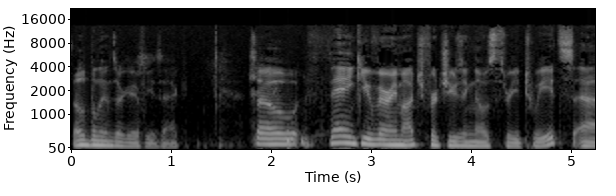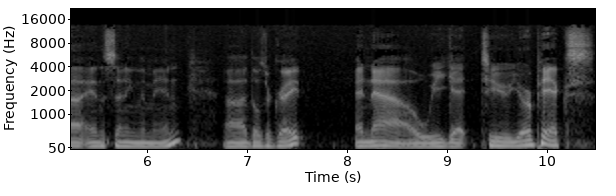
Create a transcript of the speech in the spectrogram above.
Those balloons are goofy as heck. So thank you very much for choosing those three tweets uh, and sending them in. Uh, those are great. And now we get to your picks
